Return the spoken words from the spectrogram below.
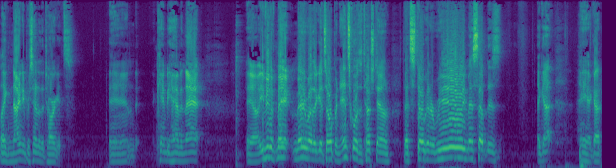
like 90% of the targets, and can't be having that. You know, even if Mer- Merriweather gets open and scores a touchdown, that's still gonna really mess up this. I got, hey, I got,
